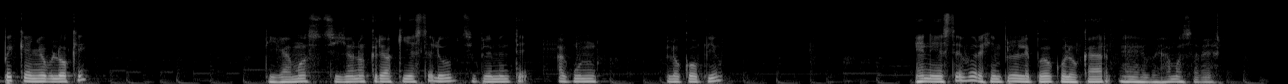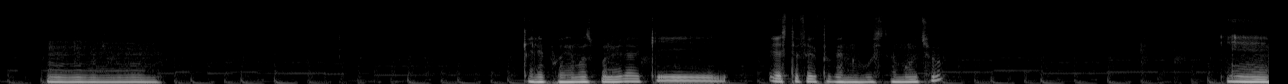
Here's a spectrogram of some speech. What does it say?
pequeño bloque. Digamos, si yo no creo aquí este loop, simplemente hago lo copio. En este, por ejemplo, le puedo colocar, eh, vamos a ver. Mm. ¿Qué le podemos poner aquí? Este efecto que me gusta mucho. Eh,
